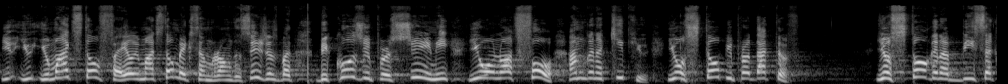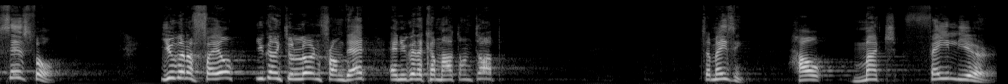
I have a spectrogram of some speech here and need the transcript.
you, you, you might still fail. You might still make some wrong decisions, but because you pursue me, you will not fall. I'm going to keep you. You'll still be productive. You're still going to be successful. You're going to fail. You're going to learn from that, and you're going to come out on top. It's amazing how much failure,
